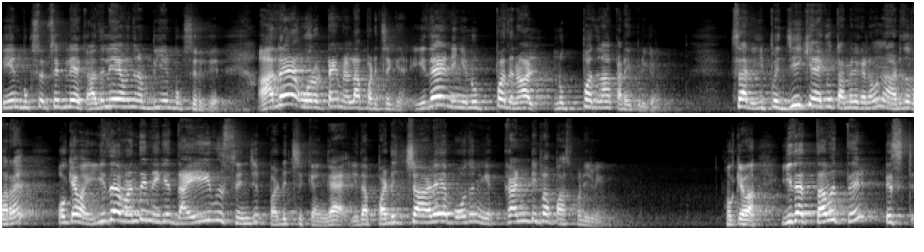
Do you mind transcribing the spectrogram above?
டிஎன் புக்ஸ் வெப்சைட்லேயே இருக்குது அதுலேயே வந்து நம்ம பிஎட் புக்ஸ் இருக்குது அதை ஒரு டைம் நல்லா படிச்சுங்க இதை நீங்கள் முப்பது நாள் முப்பது நாள் கடைப்பிடிக்கணும். சார் இப்போ ஜிகேக்கும் தமிழ் கடவுள் நான் அடுத்து வரேன். ஓகேவா? இதை வந்து நீங்கள் தயவு செஞ்சு படிச்சுக்கங்க. இதை படித்தாலே போதும். நீங்கள் கண்டிப்பாக பாஸ் பண்ணிடுவீங்க. ஓகேவா? இதை தவிர்த்து டெஸ்ட்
